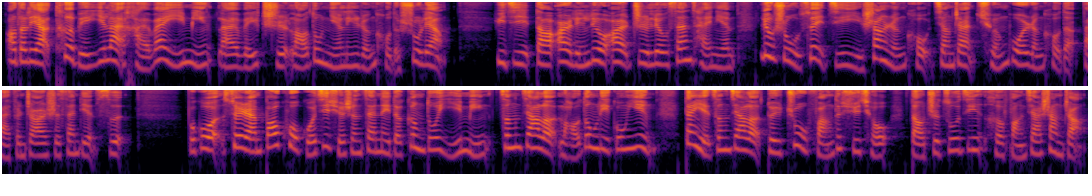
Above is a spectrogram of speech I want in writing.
澳大利亚特别依赖海外移民来维持劳动年龄人口的数量。预计到二零六二至六三财年，六十五岁及以上人口将占全国人口的百分之二十三点四。不过，虽然包括国际学生在内的更多移民增加了劳动力供应，但也增加了对住房的需求，导致租金和房价上涨。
